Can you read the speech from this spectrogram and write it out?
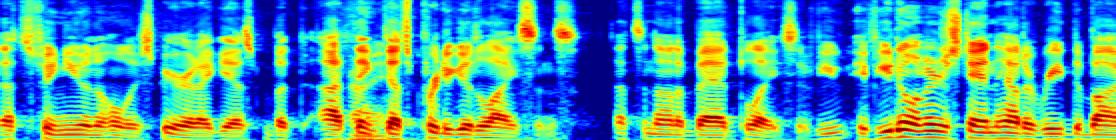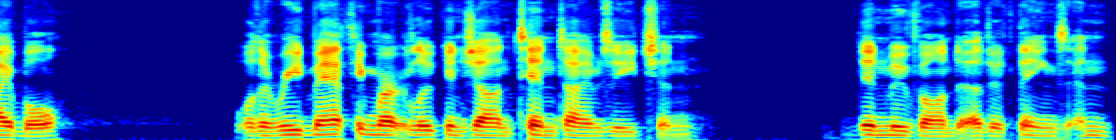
that's between you and the Holy Spirit, I guess. But I think Right. that's pretty good license. That's not a bad place. If you if you don't understand how to read the Bible, well, then read Matthew, Mark, Luke, and John ten times each, and then move on to other things, and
